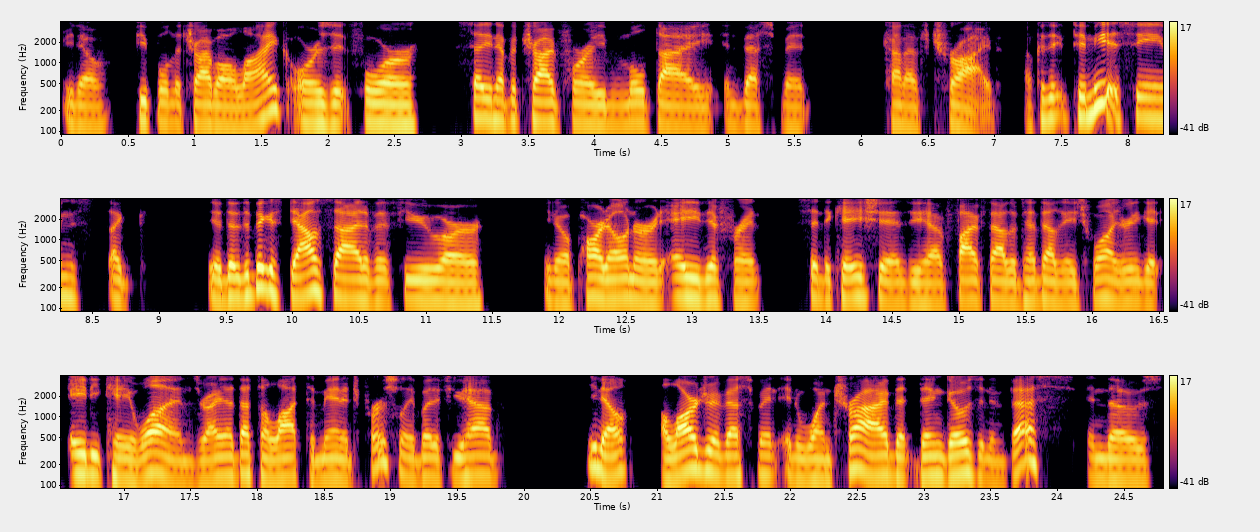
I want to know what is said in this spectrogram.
you know, people in the tribe all like, or is it for setting up a tribe for a multi-investment kind of tribe? Uh, because to me, it seems like you know, the, the biggest downside of if you are, you know, a part owner in 80 different syndications, you have 5,000, 10,000 each one, you're going to get 80 K ones, right? That's a lot to manage personally. But if you have, you know, a larger investment in one tribe that then goes and invests in those,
